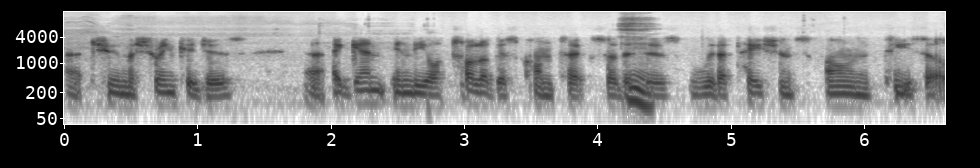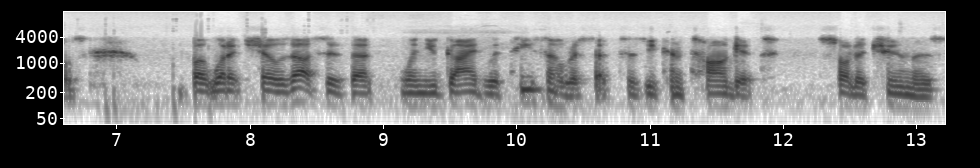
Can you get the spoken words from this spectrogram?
uh, tumor shrinkages. Uh, again, in the autologous context, so this mm. is with a patient's own T cells. But what it shows us is that when you guide with T cell receptors, you can target solid tumors,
